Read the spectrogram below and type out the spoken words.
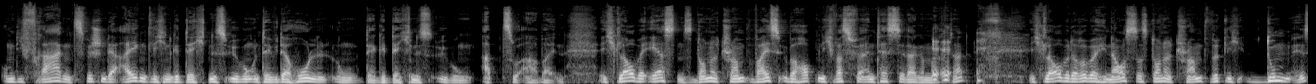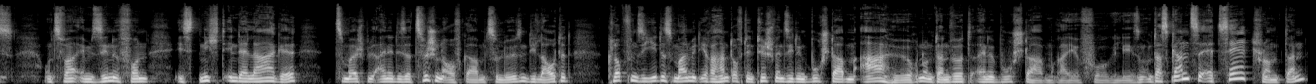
um die Fragen zwischen der eigentlichen Gedächtnisübung und der Wiederholung der Gedächtnisübung abzuarbeiten. Ich glaube erstens, Donald Trump weiß überhaupt nicht, was für einen Test er da gemacht hat. Ich glaube darüber hinaus, dass Donald Trump wirklich dumm ist, und zwar im Sinne von, ist nicht in der Lage, zum Beispiel eine dieser Zwischenaufgaben zu lösen, die lautet, klopfen Sie jedes Mal mit Ihrer Hand auf den Tisch, wenn Sie den Buchstaben A hören und dann wird eine Buchstabenreihe vorgelesen. Und das Ganze erzählt Trump dann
